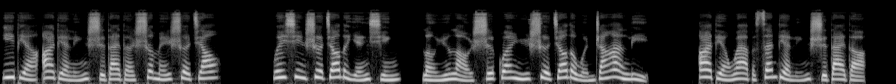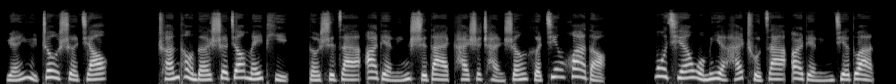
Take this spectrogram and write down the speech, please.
一点二点零时代的社媒社交，微信社交的言行。冷云老师关于社交的文章案例。二点 Web 三点零时代的元宇宙社交，传统的社交媒体都是在二点零时代开始产生和进化的。目前我们也还处在二点零阶段。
